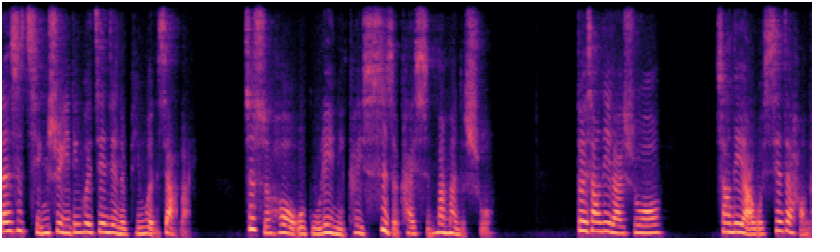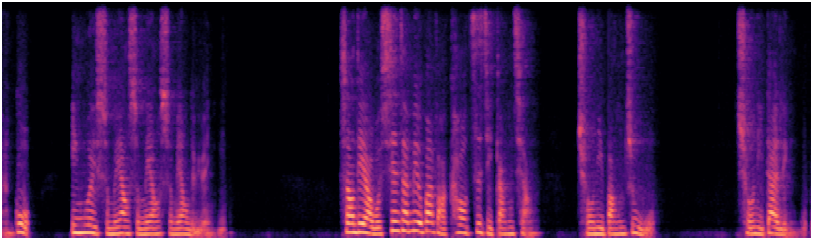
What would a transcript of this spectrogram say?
但是情绪一定会渐渐的平稳下来。这时候，我鼓励你可以试着开始慢慢的说。对上帝来说，上帝啊，我现在好难过，因为什么样什么样什么样的原因？上帝啊，我现在没有办法靠自己刚强，求你帮助我，求你带领我。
